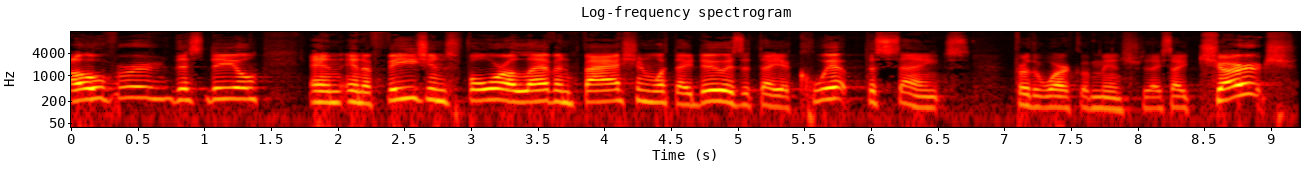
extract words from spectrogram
over this deal, and in Ephesians 4:11 fashion, what they do is that they equip the saints for the work of ministry. They say, "Church,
